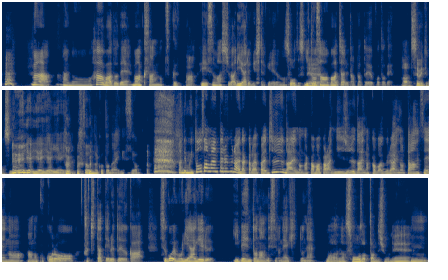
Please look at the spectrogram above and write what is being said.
まあ、あの、ハーバードでマークさんの作った Facemash はリアルでしたけれども、そうですね。伊藤さんはバーチャルだったということで。あ、攻めてます？いやいやいやいやいや、そんなことないですよ。まあでも伊藤さんもやってるぐらいだから、やっぱり10代の半ばから20代半ばぐらいの男性のあの心をかき立てるというか、すごい盛り上げるイベントなんですよね、きっとね。まあな、そうだったんでしょうね。うん。っ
